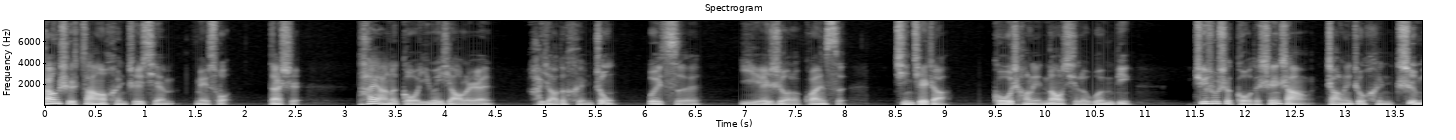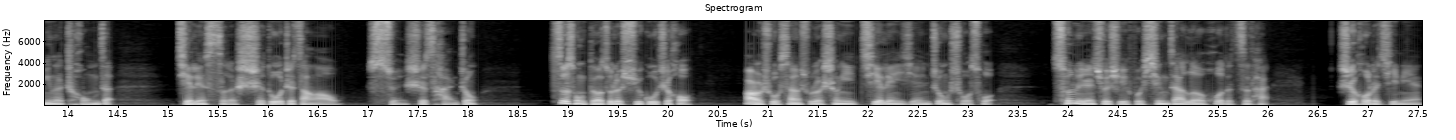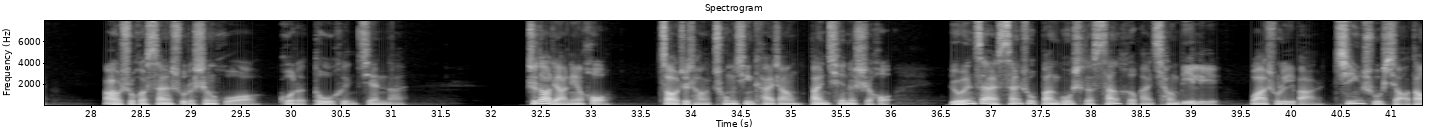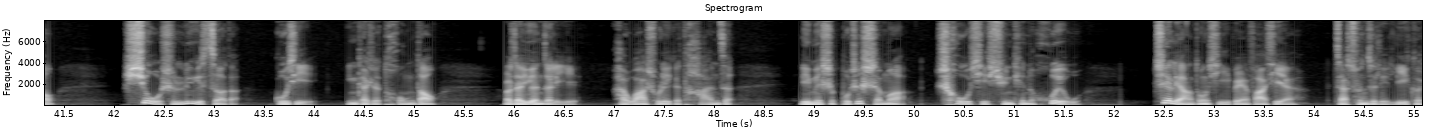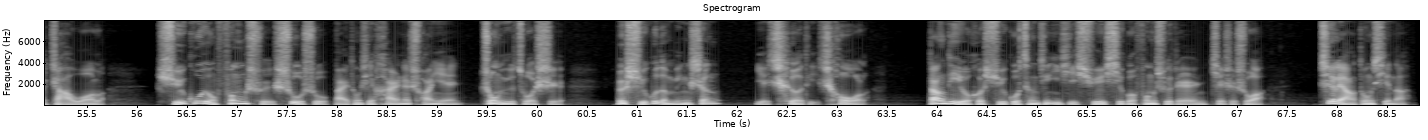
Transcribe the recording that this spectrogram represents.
当时藏獒很值钱，没错，但是他养的狗因为咬了人，还咬得很重，为此也惹了官司。紧接着，狗场里闹起了瘟病，据说是狗的身上长了一种很致命的虫子，接连死了十多只藏獒，损失惨重。自从得罪了徐姑之后，二叔、三叔的生意接连严重受挫，村里人却是一副幸灾乐祸的姿态。之后的几年，二叔和三叔的生活过得都很艰难。直到两年后，造纸厂重新开张搬迁的时候，有人在三叔办公室的三合板墙壁里挖出了一把金属小刀，锈是绿色的，估计应该是铜刀。而在院子里还挖出了一个坛子，里面是不知什么臭气熏天的秽物。这两样东西一被人发现，在村子里立刻炸窝了。徐姑用风水术数摆东西害人的传言终于坐实，而徐姑的名声也彻底臭了。当地有和徐姑曾经一起学习过风水的人解释说，这两样东西呢，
